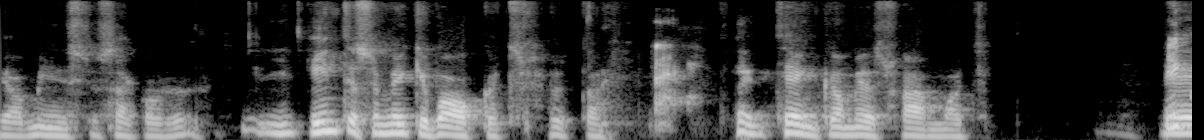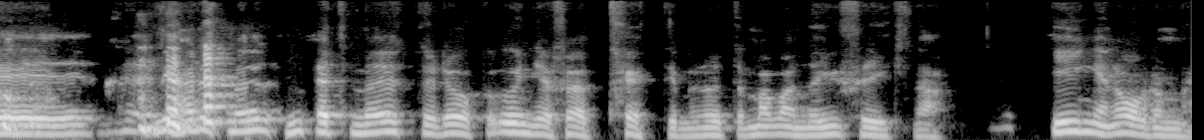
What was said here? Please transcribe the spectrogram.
jag minns ju säkert inte så mycket bakåt, utan tänker mest framåt. Eh, vi hade ett, mö ett möte då på ungefär 30 minuter, man var nyfikna. Ingen av dem,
